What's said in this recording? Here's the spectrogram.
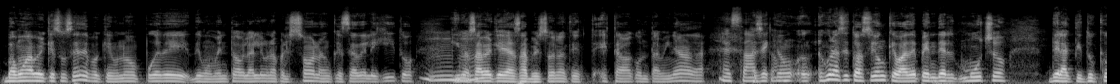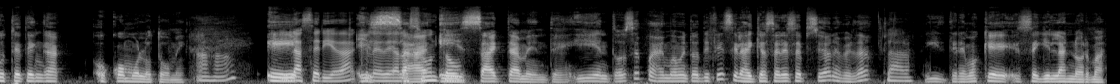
vamos a ver qué sucede, porque uno puede de momento hablarle a una persona, aunque sea de lejito, y no saber que esa persona estaba contaminada. Exacto. Así que es una situación que va a depender mucho de la actitud que usted tenga o cómo lo tome. Ajá y eh, la seriedad que le dé al asunto. Exactamente. Y entonces, pues hay momentos difíciles, hay que hacer excepciones, ¿verdad? Claro. Y tenemos que seguir las normas.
